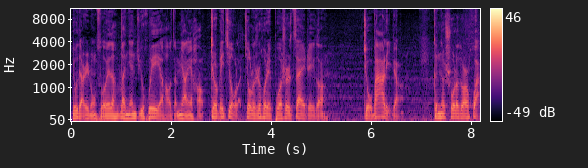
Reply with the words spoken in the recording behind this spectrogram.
有点这种所谓的万年聚灰也好，怎么样也好，就是被救了。救了之后，这博士在这个酒吧里边跟他说了段话。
